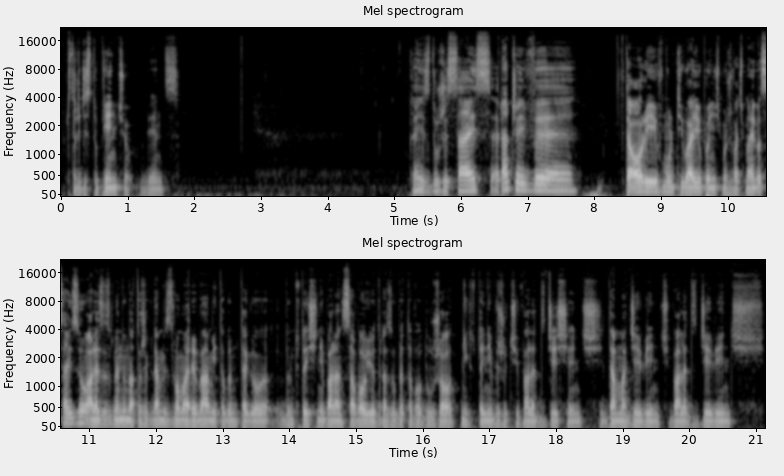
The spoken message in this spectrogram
w 45%, więc Ok, jest duży size. Raczej w, w teorii w multiwayu powinniśmy używać małego size'u, ale ze względu na to, że gramy z dwoma rybami, to bym tego, bym tutaj się nie balansował i od razu betował dużo. Nikt tutaj nie wyrzuci walet 10, dama 9, walet 9,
